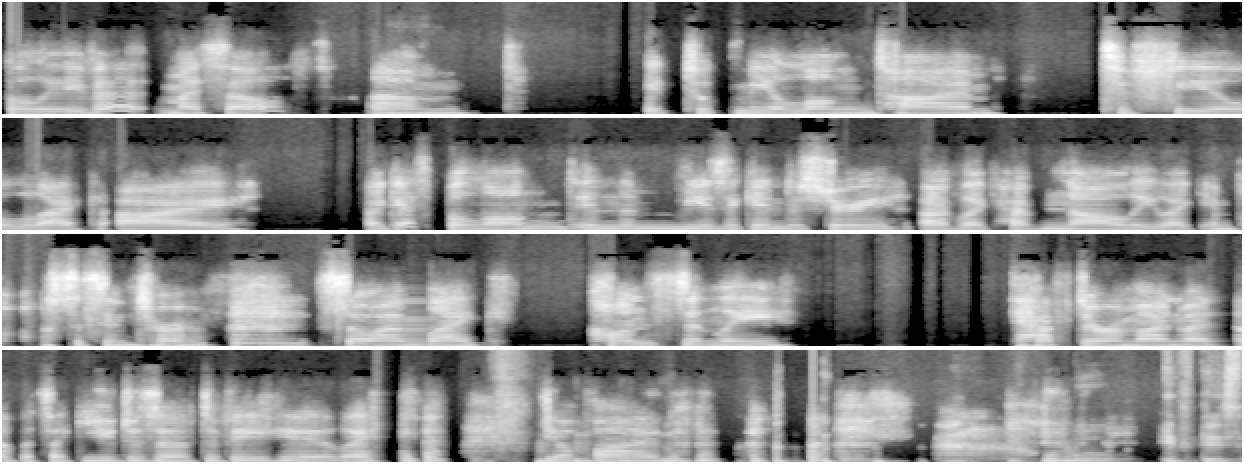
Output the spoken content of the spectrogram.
believe it myself. Um it took me a long time to feel like I I guess belonged in the music industry. I've like have gnarly like imposter syndrome. so I'm like constantly have to remind myself it's like you deserve to be here. Like you're fine. well, if this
